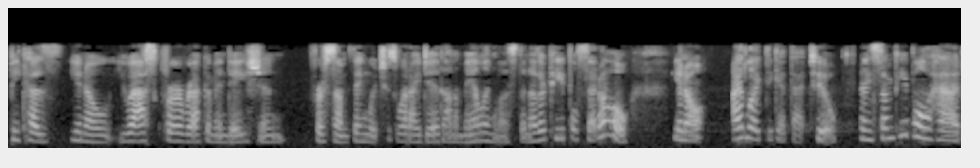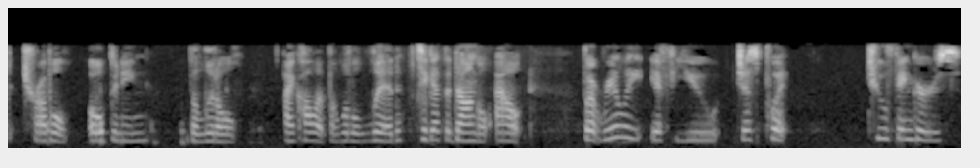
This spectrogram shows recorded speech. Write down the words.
because, you know, you ask for a recommendation for something, which is what I did on a mailing list. And other people said, oh, you know, I'd like to get that too. And some people had trouble opening the little, I call it the little lid to get the dongle out. But really, if you just put two fingers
